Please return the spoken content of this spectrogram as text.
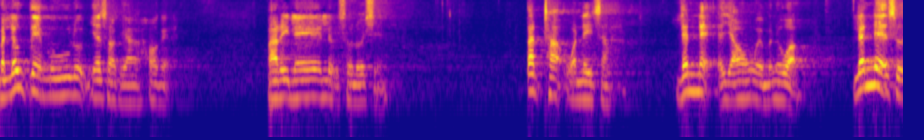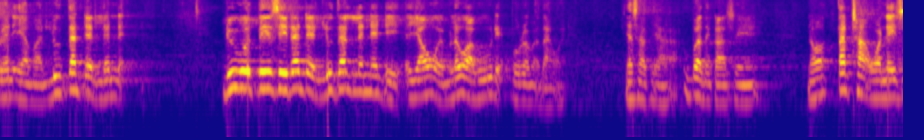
မလောက်တဲ့ဘူးလို့မြတ်စွာဘုရားဟောခဲ့တယ်။ဘာတွေလဲလို့ဆိုလို့ရှိရင် တတ္ထဝနိစ္စလက်နဲ့အယောင်းဝယ်မလို့အောင်လက်နဲ့ဆိုတဲ့နေရာမှာလူတတ်တဲ့လက်နဲ့လူကိုသေစေတတ်တဲ့လူတတ်လက်နဲ့တွေအယောင်းဝယ်မလို့ရဘူးတဲ့ဘုရားမသာဝင်ရသဗျာဥပဒကဆိုရင်နော်တတ္ထဝနိစ္စ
